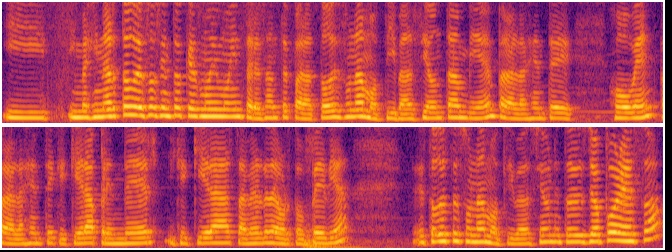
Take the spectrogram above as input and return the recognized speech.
y imaginar todo eso siento que es muy, muy interesante para todos. Es una motivación también para la gente joven, para la gente que quiera aprender y que quiera saber de ortopedia. Todo esto es una motivación. Entonces yo por eso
